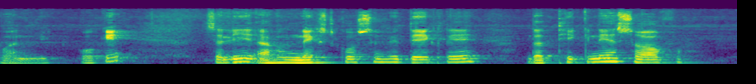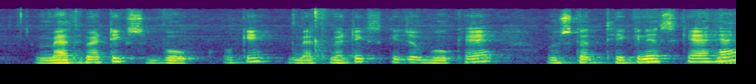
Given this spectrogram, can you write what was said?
one week okay चलिए अब हम नेक्स्ट क्वेश्चन भी देख लें। The thickness of mathematics book okay mathematics की जो बुक है, उसका थिकनेस क्या है?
